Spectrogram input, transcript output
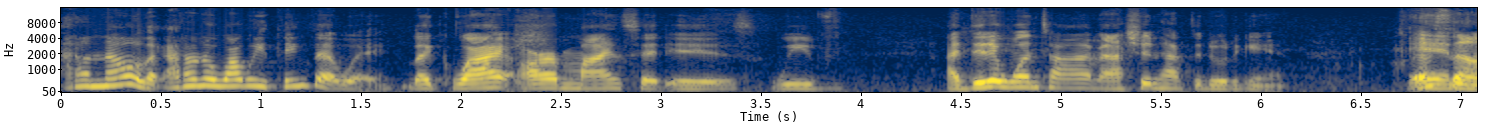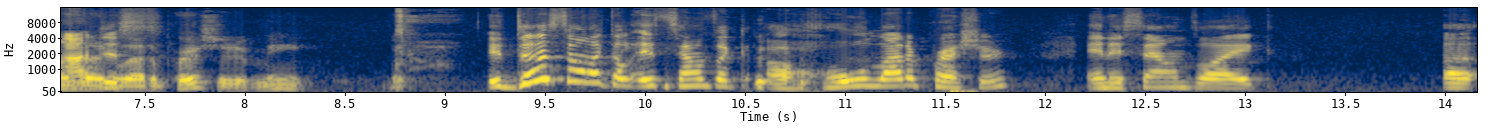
I don't know like I don't know why we think that way. Like why our mindset is we've I did it one time and I shouldn't have to do it again. That and sounds I like just, a lot of pressure to me. It does sound like a, it sounds like a whole lot of pressure and it sounds like a,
